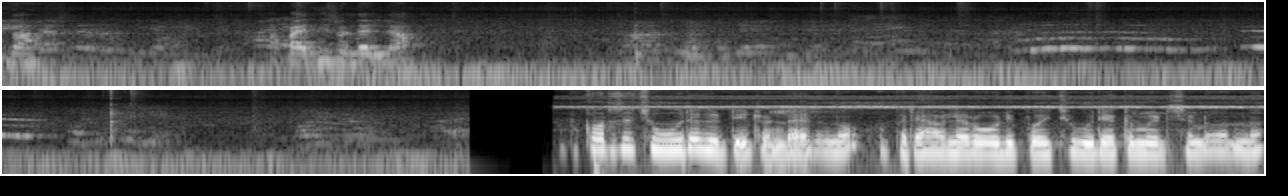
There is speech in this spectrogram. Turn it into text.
ഇതാ അപ്പം അരിഞ്ഞിട്ടുണ്ട് എല്ലാം കുറച്ച് ചൂര കിട്ടിയിട്ടുണ്ടായിരുന്നു. അപ്പോൾ രാവിലെ റോഡിൽ പോയി ചൂരയൊക്കെ മേടിച്ചുകൊണ്ട് വന്ന്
